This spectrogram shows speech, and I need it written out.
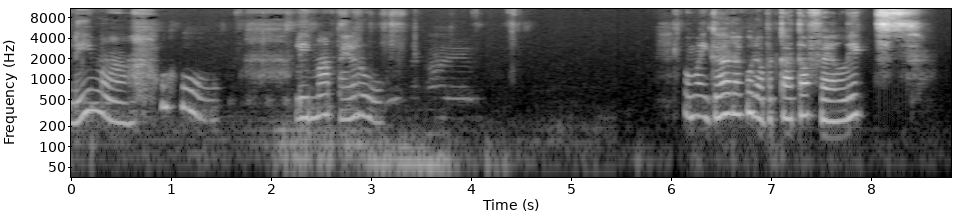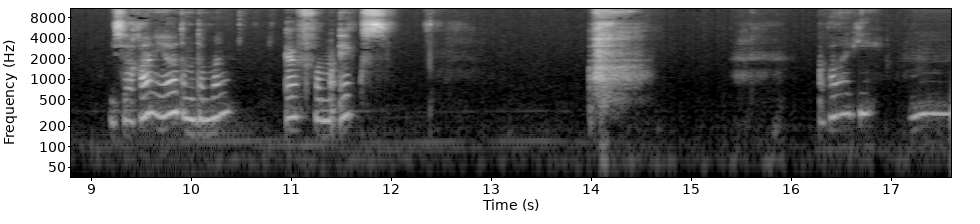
lima uhuh. lima peru oh my god aku dapat kata Felix bisa kan ya teman-teman? F sama X. Apa lagi? Hmm.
